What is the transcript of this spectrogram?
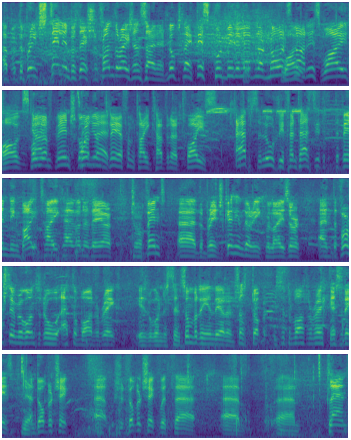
Uh, but the bridge still in possession from the right hand side. It looks like this could be the leveler. No, it's Wide. not. It's wide. Oh, Scariff brilliant, bench brilliant play from Ty Kavanagh twice. Absolutely fantastic defending by Ty Kavanagh there to prevent uh, the bridge getting their equaliser. And the first thing we're going to do at the water break is we're going to send somebody in there and just double. Is it the water break? Yes, it is. Yeah. And double check. Uh, we should double check with. Uh, uh, um, Flann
